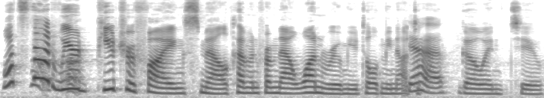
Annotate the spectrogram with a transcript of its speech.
What's that weird putrefying smell coming from that one room you told me not Yeah. to go into?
